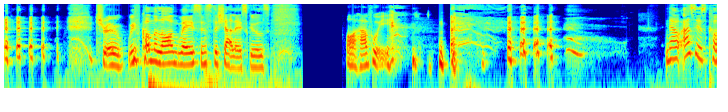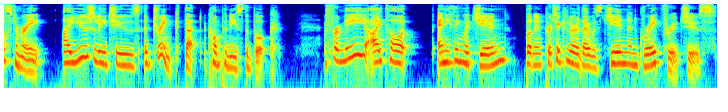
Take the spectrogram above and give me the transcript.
True. We've come a long way since the chalet schools. Or have we? now, as is customary, I usually choose a drink that accompanies the book. For me, I thought anything with gin, but in particular, there was gin and grapefruit juice.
